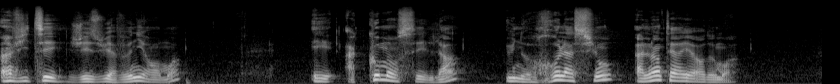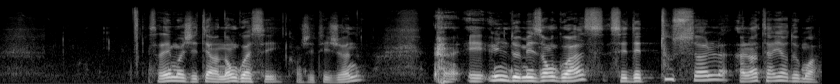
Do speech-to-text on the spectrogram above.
invité Jésus à venir en moi, et à commencer là une relation à l'intérieur de moi. Vous savez, moi j'étais un angoissé quand j'étais jeune, et une de mes angoisses, c'est d'être tout seul à l'intérieur de moi.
